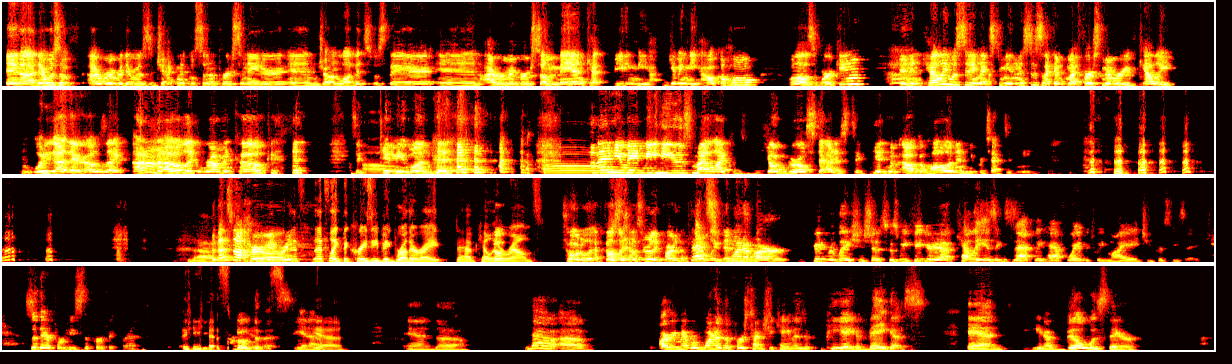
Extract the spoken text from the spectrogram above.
and uh, there was a, I remember there was a Jack Nicholson impersonator, and Jon Lovitz was there, and I remember some man kept feeding me, giving me alcohol while I was working. And then Kelly was sitting next to me, and this is like a, my first memory of Kelly. What do you got there? I was like, I don't know, like rum and coke. He's like, oh. give me one. oh. So then he made me. He used my like young girl status to get him alcohol, and then he protected me. no. But that's not her oh, memory. That's, that's, like the crazy big brother, right? To have Kelly oh. around. Totally. I felt like I was really part of the family. That's one of our good relationships because we figured out. Kelly is exactly halfway between my age and Christy's age. So therefore he's the perfect friend. yes. Both of us, you know. Yeah. And uh no, uh I remember one of the first times she came as a PA to Vegas and you know, Bill was there.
